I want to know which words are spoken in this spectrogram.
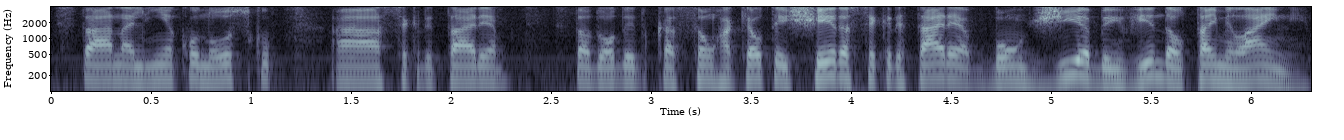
está na linha conosco a secretária estadual da Educação, Raquel Teixeira. Secretária, bom dia, bem-vinda ao Timeline.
